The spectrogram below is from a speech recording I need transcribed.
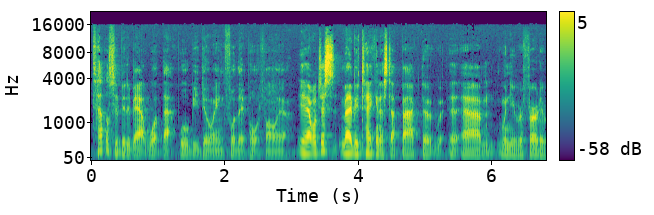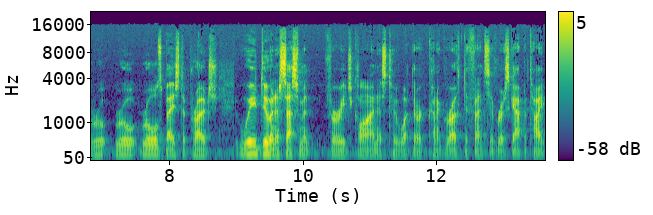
tell us a bit about what that will be doing for their portfolio? Yeah, well, just maybe taking a step back, the, um, when you refer to ru- ru- rules based approach, we do an assessment for each client as to what their kind of growth defensive risk appetite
